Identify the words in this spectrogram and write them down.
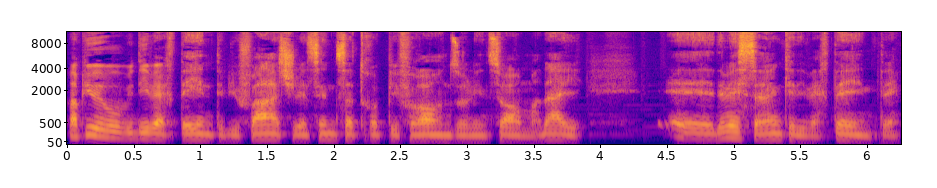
ma più divertente, più facile, senza troppi fronzoli, insomma, dai, eh, deve essere anche divertente.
